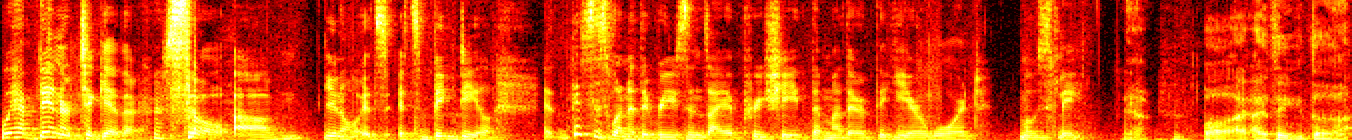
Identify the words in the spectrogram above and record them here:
we have dinner together. So, um, you know, it's, it's a big deal. This is one of the reasons I appreciate the Mother of the Year award mostly. Yeah. Well, I, I think the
